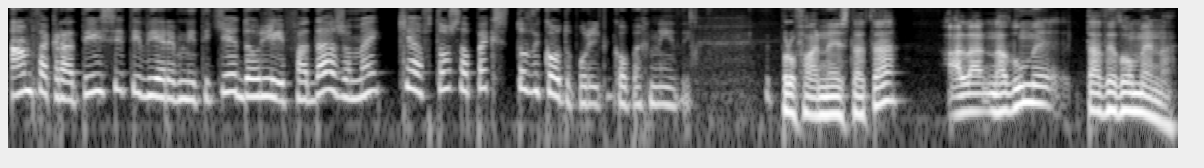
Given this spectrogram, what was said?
αν θα κρατήσει τη διερευνητική εντολή. Φαντάζομαι και αυτός θα παίξει το δικό του πολιτικό παιχνίδι. Προφανέστατα, αλλά να δούμε τα δεδομένα.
